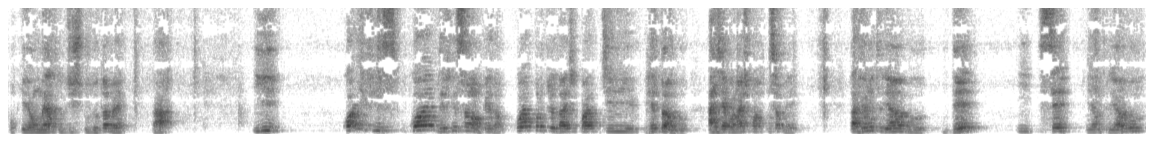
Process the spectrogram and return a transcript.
porque é um método de estudo também, tá? E qual é a definição, qual é definição não, perdão, qual é a propriedade de retângulo? As diagonais cortam-se ao meio. Está vendo o triângulo D e C? Ele é um triângulo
